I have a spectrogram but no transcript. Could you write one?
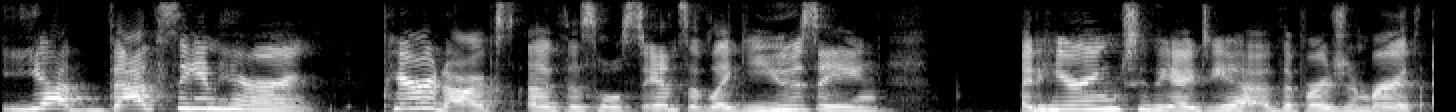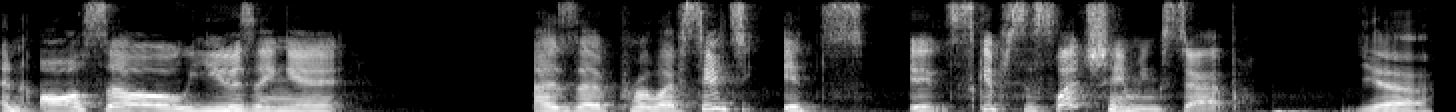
yeah, that's the inherent paradox of this whole stance of like using, adhering to the idea of the virgin birth and also using it as a pro life stance. It's it skips the slut shaming step. Yeah.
